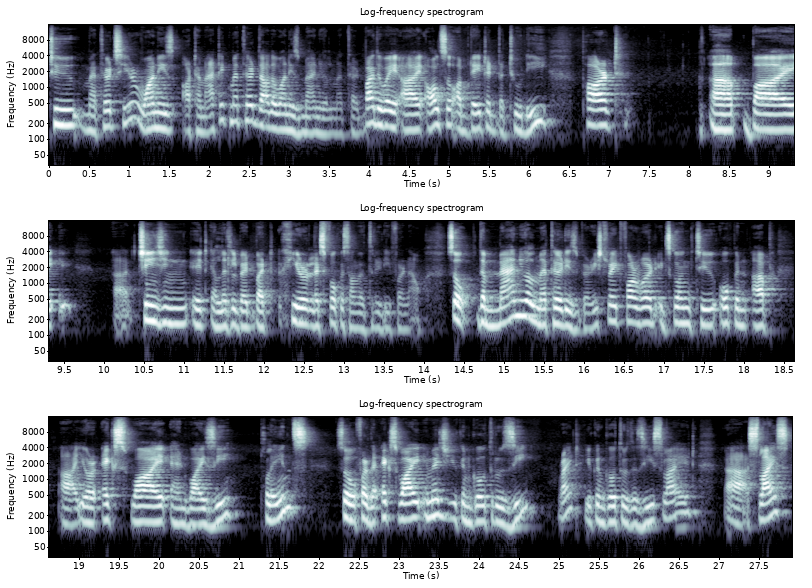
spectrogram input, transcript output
two methods here. One is automatic method, the other one is manual method. By the way, I also updated the 2D part uh, by uh, changing it a little bit, but here let's focus on the 3D for now. So the manual method is very straightforward. It's going to open up uh, your X, Y, and YZ planes. So for the XY image, you can go through Z, right? You can go through the Z slide, uh, slice,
